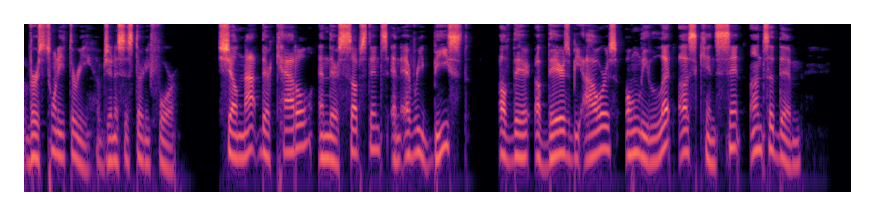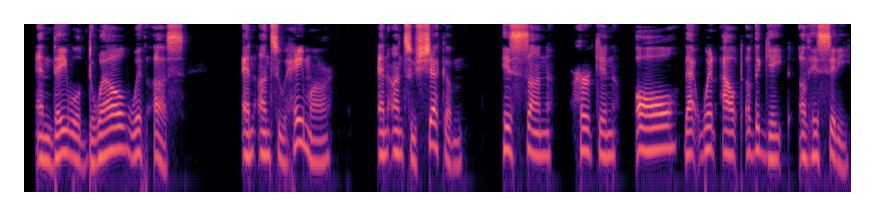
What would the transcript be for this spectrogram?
Verse 23 of Genesis 34 Shall not their cattle and their substance and every beast of their of theirs be ours only let us consent unto them and they will dwell with us and unto Hamor and unto Shechem his son hearken all that went out of the gate of his city,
